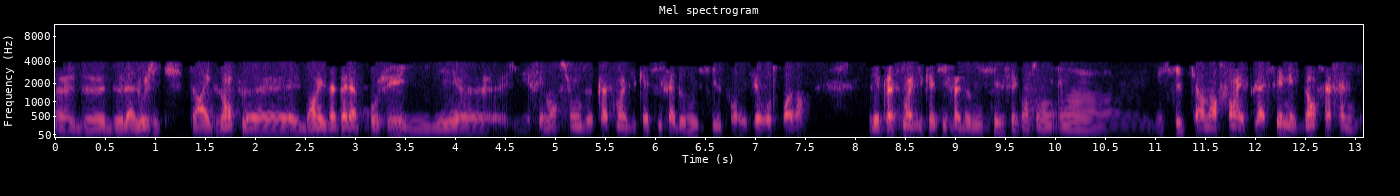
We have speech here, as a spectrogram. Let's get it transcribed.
euh, de, de, la logique. Par exemple, euh, dans les appels à projets, il est, euh, il est fait mention de placements éducatifs à domicile pour les 0-3 ans. Les placements éducatifs à domicile, c'est quand on, on décide qu'un enfant est placé, mais dans sa famille.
